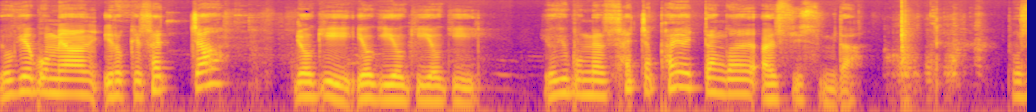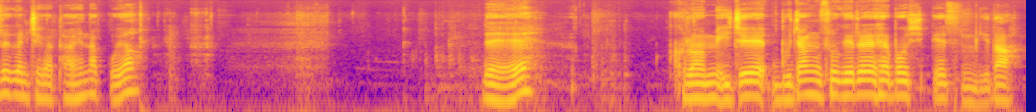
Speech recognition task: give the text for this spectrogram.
여기에 보면 이렇게 살짝 여기 여기 여기 여기 여기 보면 살짝 파여 있다는 걸 알 수 있습니다. 도색은 제가 다 해놨고요. 네. 그럼 이제 무장 소개를 해보시겠습니다.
